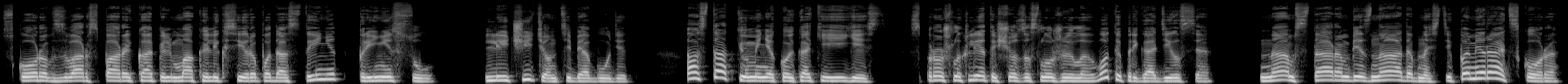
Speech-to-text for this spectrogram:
скоро взвар с парой капель мак эликсира подостынет, принесу. Лечить он тебя будет. Остатки у меня кое-какие есть. С прошлых лет еще заслужила, вот и пригодился. Нам, старым без надобности, помирать скоро,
